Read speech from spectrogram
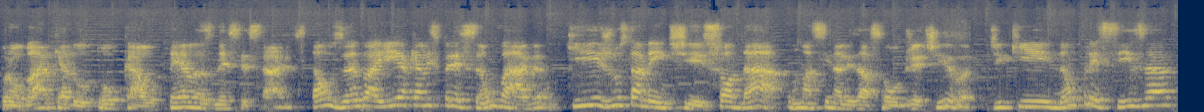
provar que adotou cautelas necessárias, está usando aí aquela expressão vaga que justamente só dá uma sinalização objetiva de que não precisa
